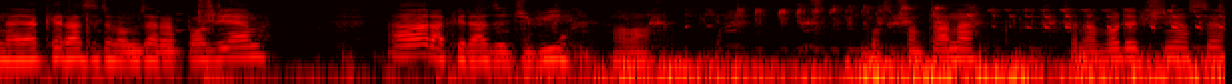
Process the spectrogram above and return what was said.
Na jakie razy to wam zaraz powiem. A rapi razy drzwi. O. Posprzątane. Teraz wody przyniosę.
